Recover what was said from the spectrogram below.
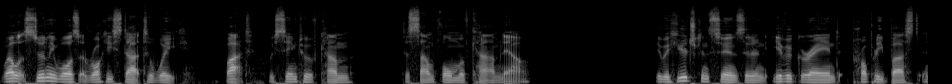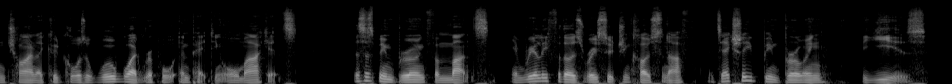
Well, it certainly was a rocky start to week, but we seem to have come to some form of calm now. There were huge concerns that an Evergrande property bust in China could cause a worldwide ripple impacting all markets. This has been brewing for months, and really, for those researching close enough, it's actually been brewing for years.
